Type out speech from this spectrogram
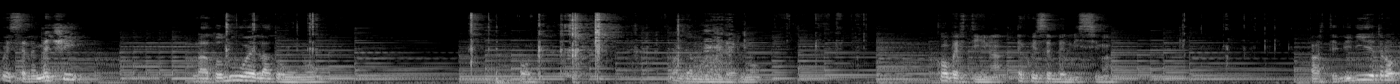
Questo è l'MC lato 2 e lato 1 poi guardiamo l'interno copertina e questa è bellissima. Parte di dietro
